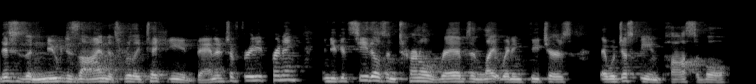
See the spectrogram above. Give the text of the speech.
this is a new design that's really taking advantage of 3D printing. And you can see those internal ribs and lightweighting features that would just be impossible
